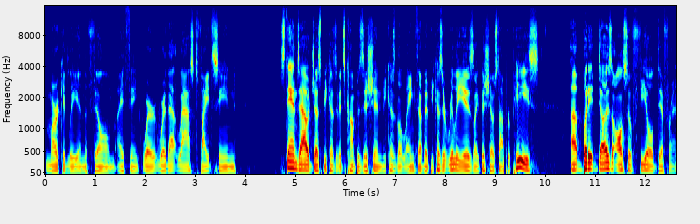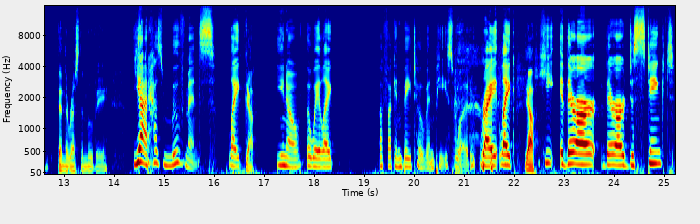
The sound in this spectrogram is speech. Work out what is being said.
markedly in the film, I think, where where that last fight scene stands out just because of its composition, because of the length of it, because it really is like the showstopper piece. Uh, but it does also feel different than the rest of the movie. Yeah, it has movements. Like Yeah. you know, the way like a fucking Beethoven piece would, right? Like Yeah. he there are there are distinct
